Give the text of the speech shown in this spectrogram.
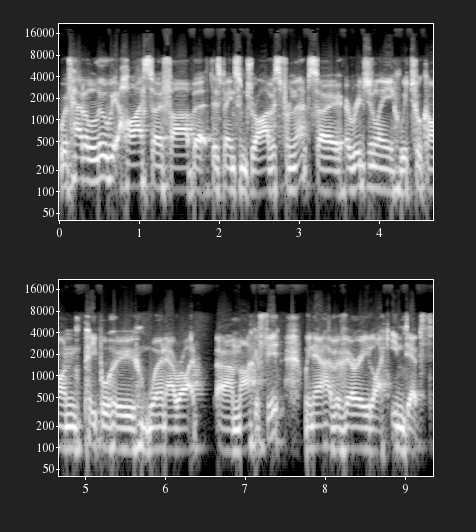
we've had a little bit high so far, but there's been some drivers from that. So originally we took on people who weren't our right uh, market fit. We now have a very like in depth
